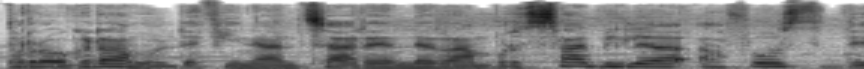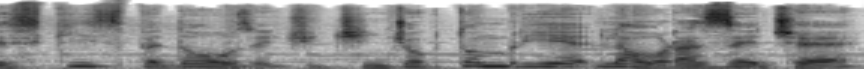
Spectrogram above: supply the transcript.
Programul de finanțare nerambursabilă a fost deschis pe 25 octombrie la ora 10.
